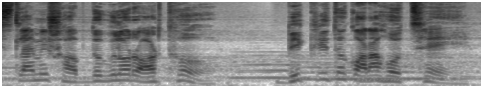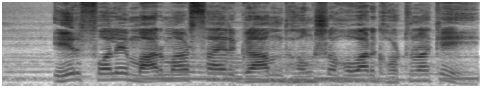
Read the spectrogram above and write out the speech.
ইসলামী শব্দগুলোর অর্থ বিকৃত করা হচ্ছে। এর ফলে মারমারসায়ের গ্রাম ধ্বংস হওয়ার ঘটনাকে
